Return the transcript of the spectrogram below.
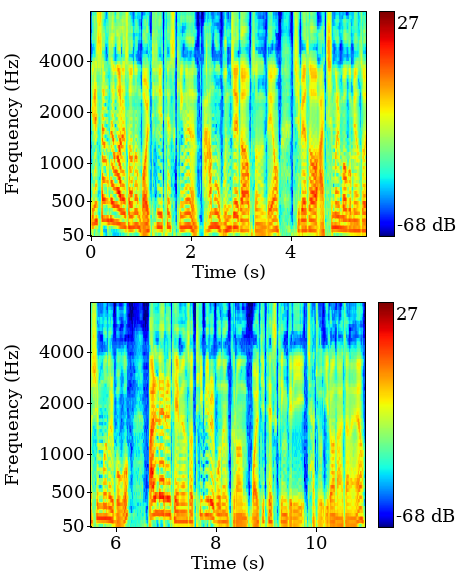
일상생활에서는 멀티태스킹은 아무 문제가 없었는데요. 집에서 아침을 먹으면서 신문을 보고 빨래를 개면서 TV를 보는 그런 멀티태스킹들이 자주 일어나잖아요.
